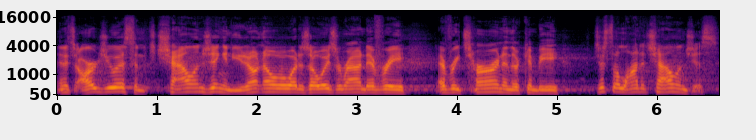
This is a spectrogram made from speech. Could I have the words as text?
and it's arduous and it's challenging and you don't know what is always around every every turn and there can be just a lot of challenges.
